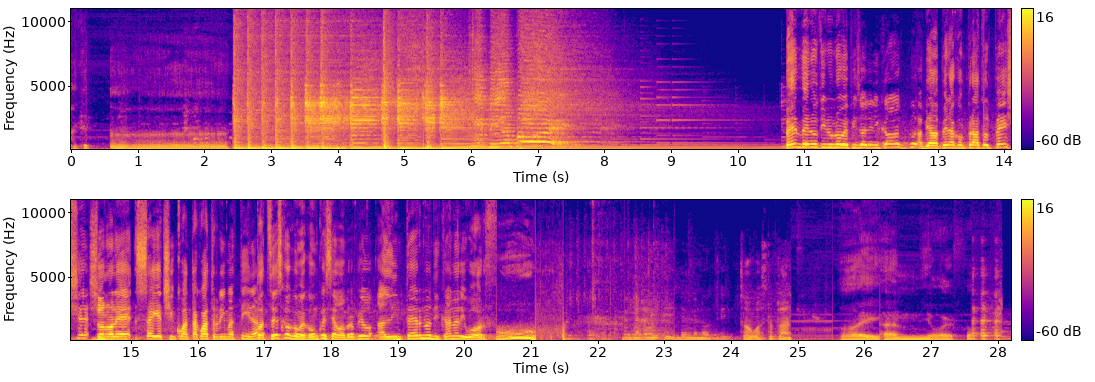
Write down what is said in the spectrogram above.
Uh... Benvenuti in un nuovo episodio di Cobb Abbiamo appena comprato il pesce Sono le 6.54 di mattina Pazzesco come comunque siamo proprio all'interno di Canary Wharf uh. Benvenuti, benvenuti. So what's the plan? I am your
